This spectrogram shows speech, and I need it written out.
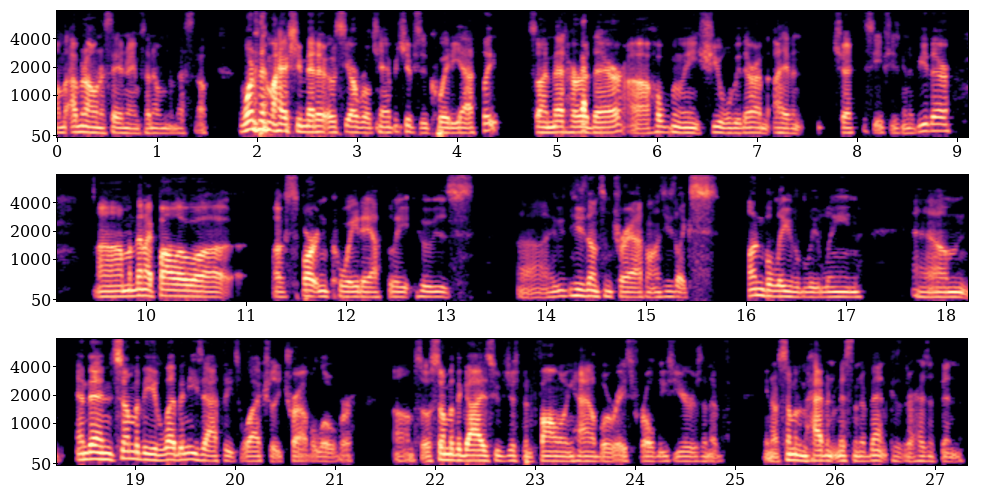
I'm, I'm not gonna say her name, so I I'm gonna mess it up. One of them I actually met at OCR World Championships, a Kuwaiti athlete. So I met her there. Uh, hopefully she will be there. I'm, I haven't checked to see if she's gonna be there. Um, and then I follow uh, a Spartan Kuwait athlete who's, uh, he's done some triathlons. He's like unbelievably lean. Um, and then some of the Lebanese athletes will actually travel over. Um, so some of the guys who've just been following Hannibal race for all these years and have, you know, some of them haven't missed an event because there hasn't been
